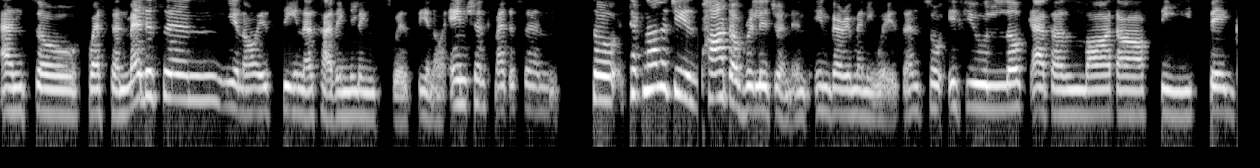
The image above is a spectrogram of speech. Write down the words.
And so Western medicine, you know, is seen as having links with, you know, ancient medicine. So technology is part of religion in, in very many ways. And so if you look at a lot of the big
